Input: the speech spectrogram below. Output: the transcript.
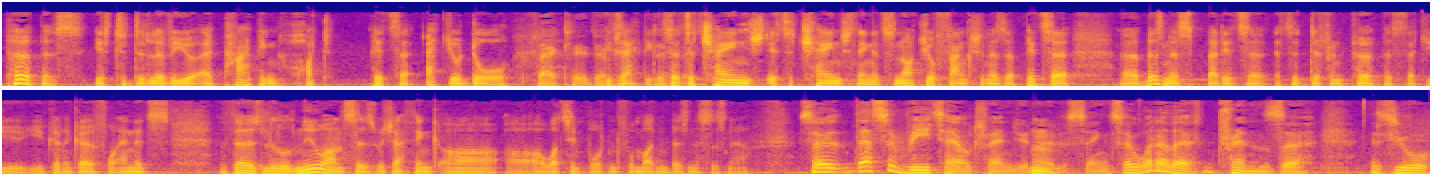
purpose is to deliver you a piping hot pizza at your door. Exactly, different- exactly. So it's a different change. It's a change thing. It's not your function as a pizza uh, business, but it's a it's a different purpose that you you're going to go for, and it's those little nuances which I think are are, are what's important for modern businesses now. So that's a retail trend you're Hmm. noticing. So what other trends uh, is your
